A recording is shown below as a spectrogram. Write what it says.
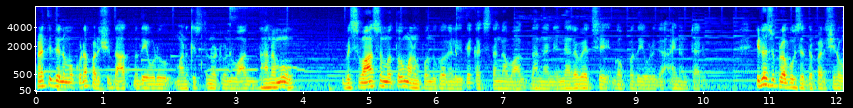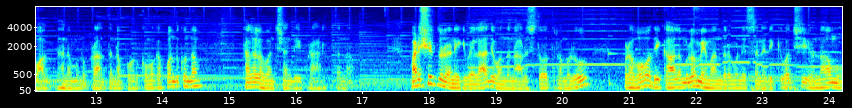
ప్రతిదినము కూడా పరిశుద్ధ ఆత్మదేవుడు మనకిస్తున్నటువంటి వాగ్దానము విశ్వాసముతో మనం పొందుకోగలిగితే ఖచ్చితంగా వాగ్దానాన్ని నెరవేర్చే గొప్ప దేవుడిగా ఆయన ఉంటాడు ఈరోజు ప్రభు సిద్ధపరిచిన వాగ్దానమును ప్రార్థన పూర్వకముగా పొందుకుందాం. తలల వంచండి ప్రార్థన. పరిశుద్ధుడానికి వేలాది వందనాలు స్తోత్రములు. ప్రభోది కాలంలో మేమందరము నీ సన్నిధికి వచ్చి ఉన్నాము.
